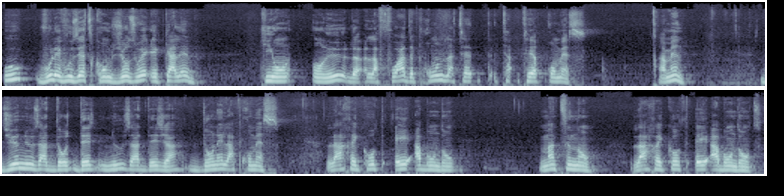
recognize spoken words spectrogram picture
Ou voulez-vous être comme Josué et Caleb qui ont, eu la, foi de prendre la terre, promesse Amen. Dieu nous a, nous a déjà donné la promesse. La récolte est abondante. Maintenant, la récolte est abondante.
